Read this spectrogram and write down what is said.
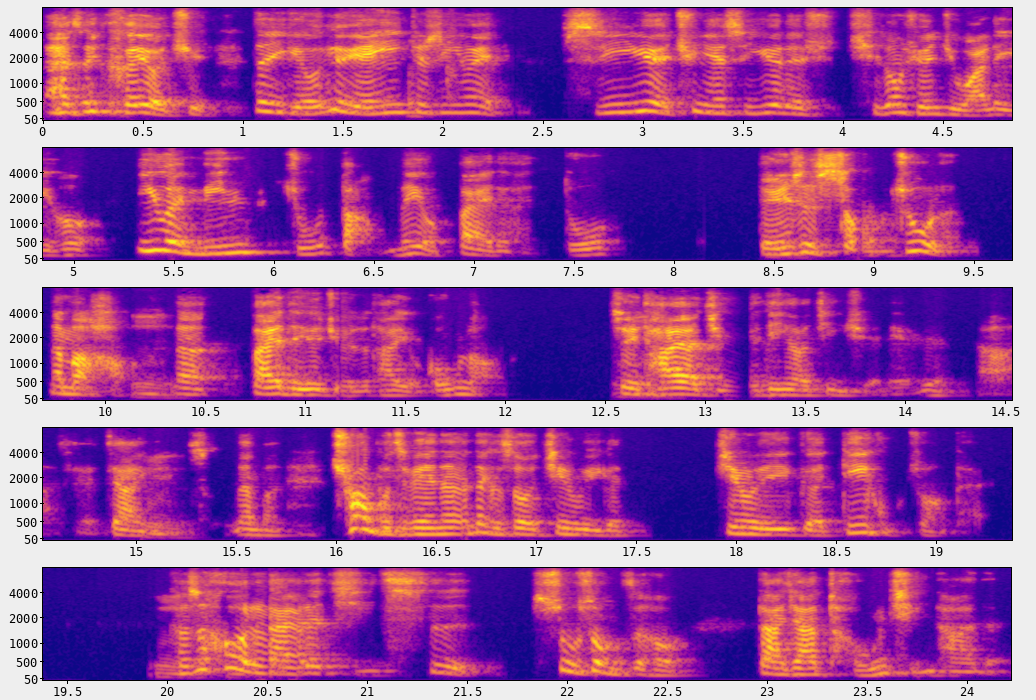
哎，这个很有趣。但有一个原因，就是因为十一月去年十一月的其中选举完了以后，因为民主党没有败的很多，等于是守住了。那么好，那 Biden 又觉得他有功劳。所以他要决定要竞选连任啊，这样一个因素。那么，Trump 这边呢，那个时候进入一个进入一个低谷状态。可是后来的几次诉讼之后，大家同情他的，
